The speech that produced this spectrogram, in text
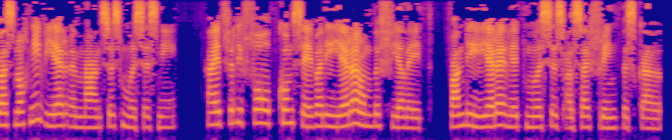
was nog niet weer een man soos Mooses nie. Hy het vir die volk kom sê wat die Heere om beveel het, want die Heere het Mooses als zijn vriend beskou.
